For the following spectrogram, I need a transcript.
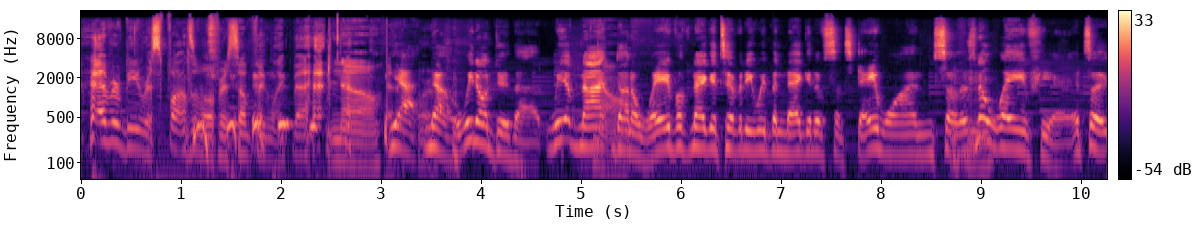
ever be responsible for something like that. No. Yeah, no, we don't do that. We have not No. done a wave of negativity. We've been negative since day one, so there's no mm-hmm. wave here. It's a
